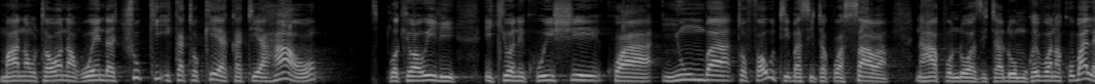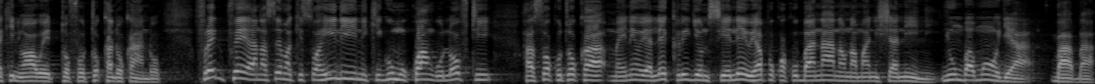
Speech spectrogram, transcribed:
maana utaona huenda chuki ikatokea kati ya hao wake wawili ikiwa ni kuishi kwa nyumba tofauti, basi itakuwa sawa na hapo ndoa zitadumu. Kwa hivyo wanakubali, lakini wawe tofauti kando kando. Fred Pay anasema Kiswahili ni kigumu kwangu lofti, haswa kutoka maeneo ya Lake Region. Sielewi hapo kwa kubanana unamaanisha nini? Nyumba moja baba,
